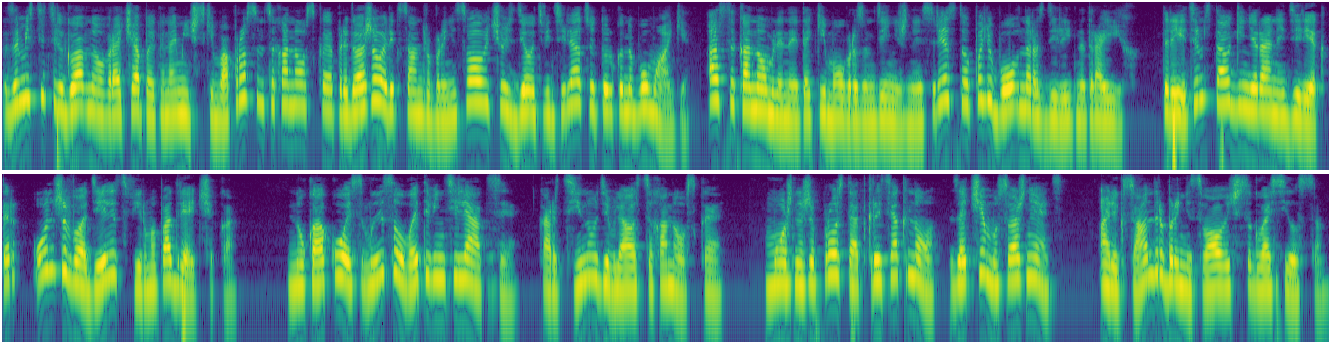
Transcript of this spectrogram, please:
Заместитель главного врача по экономическим вопросам Цехановская предложил Александру Брониславовичу сделать вентиляцию только на бумаге, а сэкономленные таким образом денежные средства полюбовно разделить на троих. Третьим стал генеральный директор, он же владелец фирмы-подрядчика. «Ну какой смысл в этой вентиляции?» – картина удивлялась Цехановская. «Можно же просто открыть окно, зачем усложнять?» Александр Брониславович согласился.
